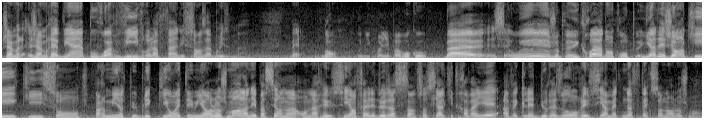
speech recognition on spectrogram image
J'aimerais bien pouvoir vivre la fin du sans-abrisme. Mais bon. Vous n'y croyez pas beaucoup bah, Oui, je peux y croire. Donc il y a des gens qui, sont parmi notre public qui ont été mis en logement. L'année passée, on a, on a, réussi, enfin les deux assistantes sociales qui travaillaient avec l'aide du réseau, ont réussi à mettre 9 personnes en logement.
